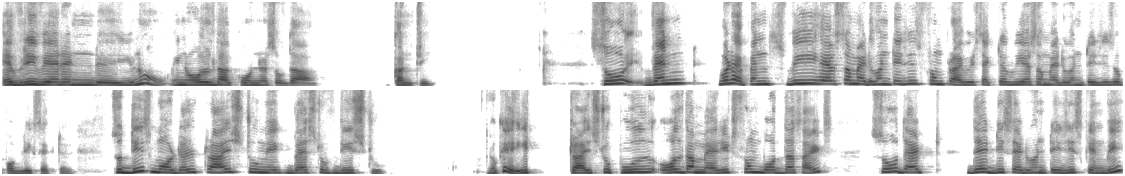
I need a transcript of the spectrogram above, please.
everywhere and, uh, you know, in all the corners of the country. So when what happens, we have some advantages from private sector, we have some advantages of public sector. So this model tries to make best of these two. Okay, it tries to pull all the merits from both the sides so that their disadvantages can be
